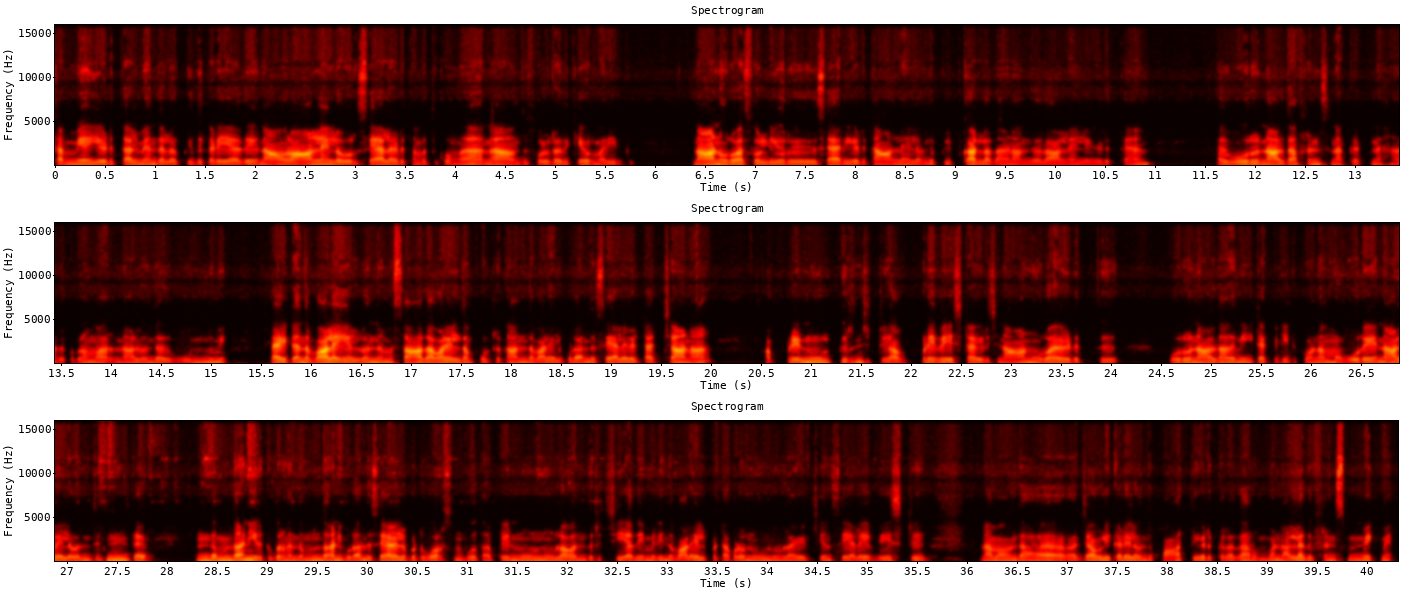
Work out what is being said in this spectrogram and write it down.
கம்மியாக எடுத்தாலுமே அந்த அளவுக்கு இது கிடையாது. நான் ஒரு ஆன்லைனில் ஒரு சேலை எடுத்தேன் பார்த்துக்கோங்க நான் வந்து சொல்கிறதுக்கே ஒரு மாதிரி இருக்குது நானூறுரூவா சொல்லி ஒரு சேரீ எடுத்தேன். ஆன்லைனில் வந்து ஃப்ளிப்கார்ட்டில் தான் நான் வந்து ஆன்லைனில் எடுத்தேன். அது ஒரு நாள் தான் ஃப்ரெண்ட்ஸ் நான் கட்டினேன். அதுக்கப்புறம் மறுநாள் வந்து அது ஒன்றுமே லைட்டாக அந்த வளையல் வந்து நம்ம சாதா வளையல் தான் போட்டிருக்கேன் அந்த வளையல் கூட அந்த சேலையில் டச் ஆனால் அப்படியே நூல் பிரிஞ்சுட்டு அப்படியே வேஸ்ட் ஆகிடுச்சு நானூறுரூவா எடுத்து ஒரு நாள் தான் அதை நீட்டாக கட்டிட்டு போனால் ஒரே நாளையில் வந்து இந்த இந்த முந்தாணி இருக்குது பாருங்கள் இந்த முந்தாணி கூட அந்த சேலையில் போட்டு உரசும் போது அப்படியே நூல் நூலாக வந்துருச்சு. அதேமாரி இந்த வளையல் பட்டா கூட நூல் நூலாக ஆயிடுச்சு. அந்த சேலையே வேஸ்ட்டு நம்ம வந்து ஜவுளி கடையில் வந்து பார்த்து எடுக்கிறது தான் ரொம்ப நல்லது ஃப்ரெண்ட்ஸ் உண்மைக்குமே.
